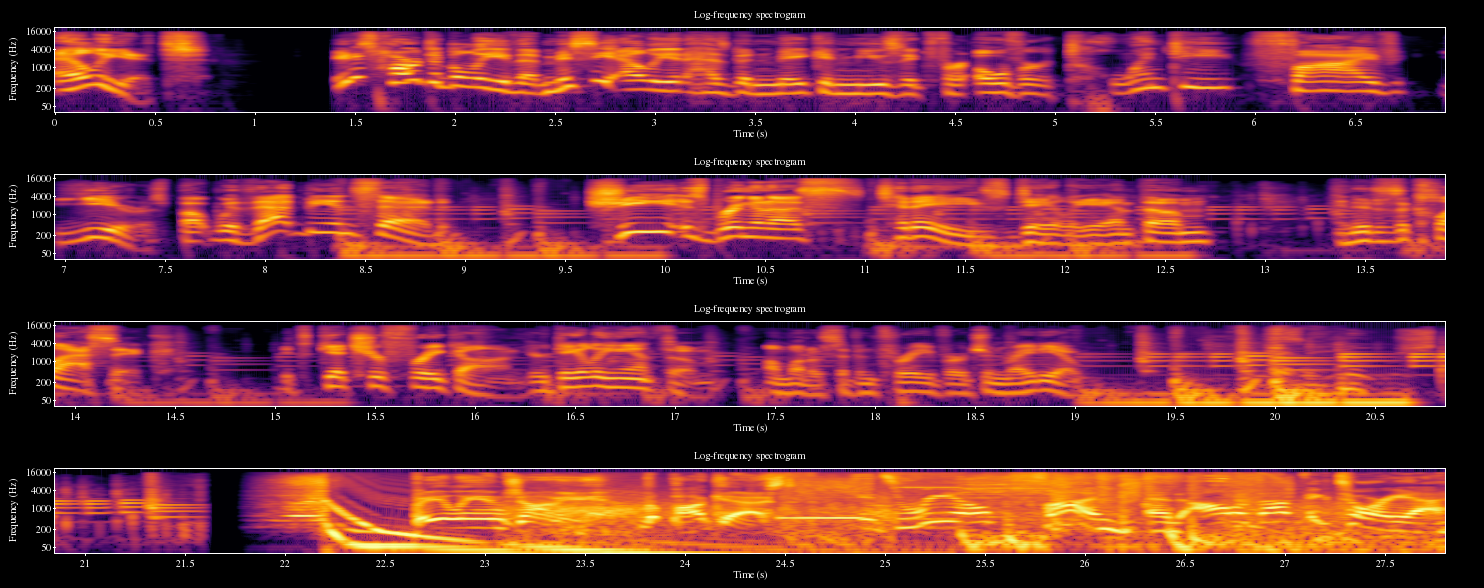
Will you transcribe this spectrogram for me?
Elliott. It is hard to believe that Missy Elliott has been making music for over 25 years. But with that being said, she is bringing us today's daily anthem, and it is a classic. It's Get Your Freak On, your daily anthem on 1073 Virgin Radio. Bailey and Johnny, the podcast. It's real, fun, and all about Victoria.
